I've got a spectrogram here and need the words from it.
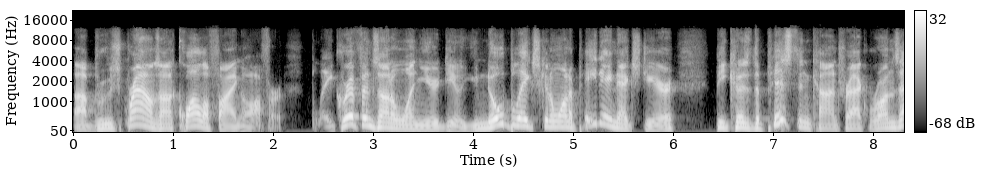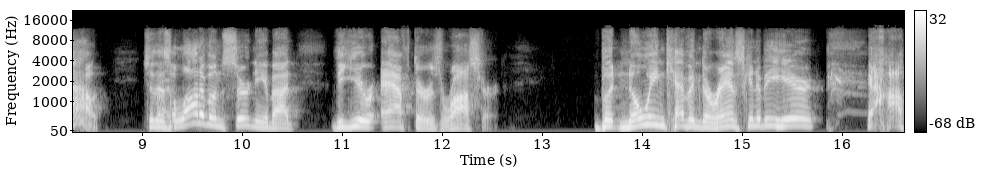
Uh, Bruce Brown's on a qualifying offer. Blake Griffin's on a one year deal. You know, Blake's going to want a payday next year because the Piston contract runs out. So there's right. a lot of uncertainty about the year after's roster. But knowing Kevin Durant's going to be here,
